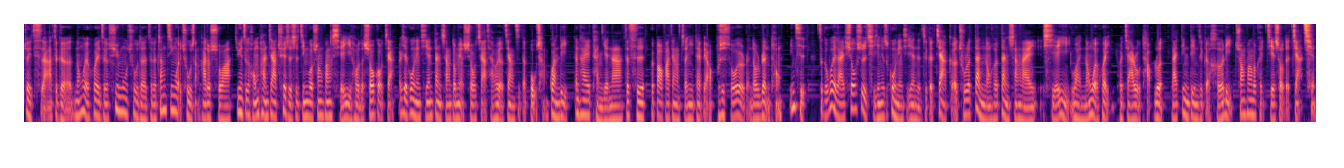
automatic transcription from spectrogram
对此啊，这个农委会这个畜牧处的这个张经纬处长他就说啊，因为这个红盘价确实是经过双方协议后的收购价，而且过年期间蛋商都没有休假，才会有这样子的补偿惯例。但他也坦言啊。这次会爆发这样的争议，代表不是所有人都认同，因此。这个未来休市期间，就是过年期间的这个价格，除了蛋农和蛋商来协议以外，农委会也会加入讨论，来定定这个合理、双方都可以接受的价钱。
